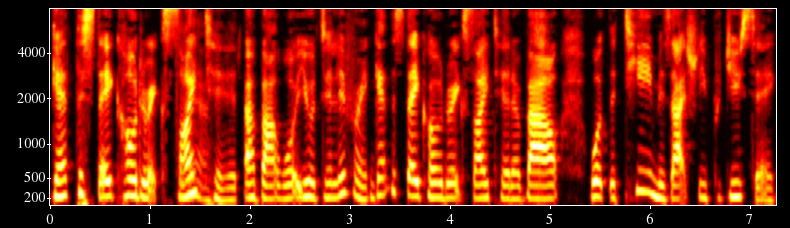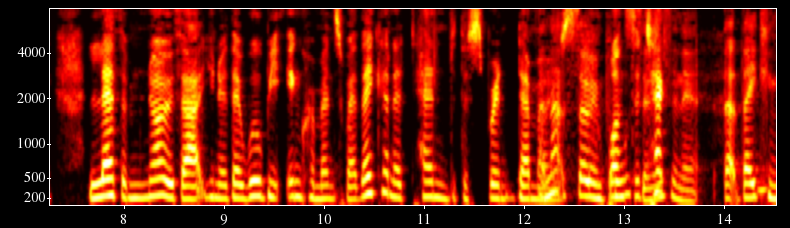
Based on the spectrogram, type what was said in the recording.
get the stakeholder excited yeah. about what you're delivering, get the stakeholder excited about what the team is actually producing. Let them know that, you know, there will be increments where they can attend the sprint demo. And that's so important, tech- isn't it? That they can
